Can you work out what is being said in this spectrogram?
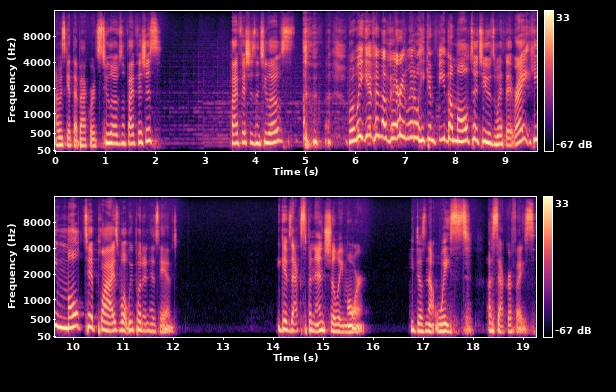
I always get that backwards. Two loaves and five fishes? Five fishes and two loaves? when we give him a very little, he can feed the multitudes with it, right? He multiplies what we put in his hand. He gives exponentially more. He does not waste a sacrifice.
